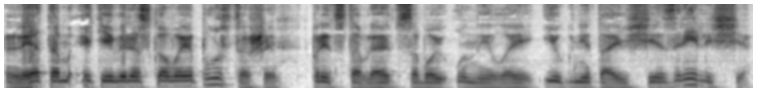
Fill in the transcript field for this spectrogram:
Летом эти вересковые пустоши представляют собой унылое и угнетающее зрелище,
